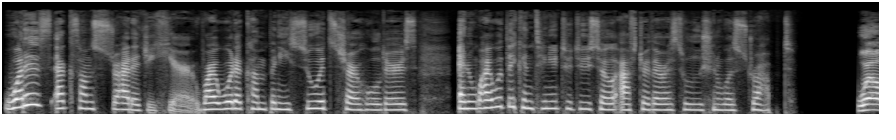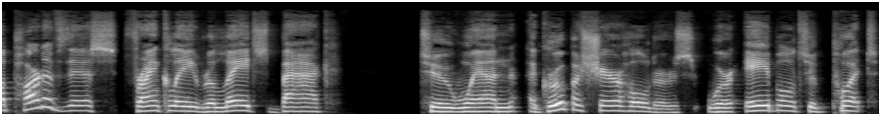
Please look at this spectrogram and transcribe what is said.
What is Exxon's strategy here? Why would a company sue its shareholders? And why would they continue to do so after the resolution was dropped? Well, part of this, frankly, relates back to when a group of shareholders were able to put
